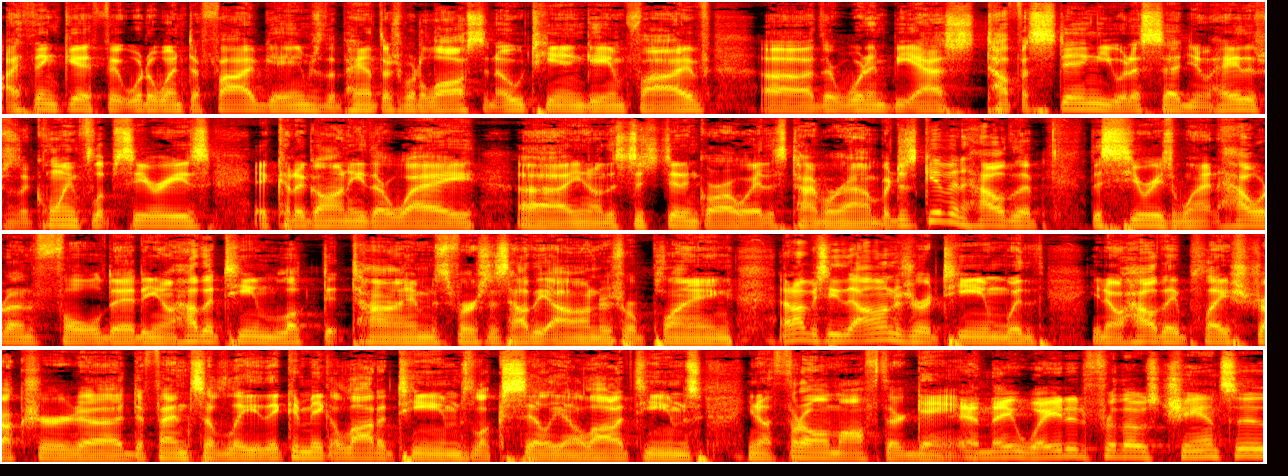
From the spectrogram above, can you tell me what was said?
I think if it would have went to five games, the Panthers would have lost in OT in Game Five. Uh, there wouldn't be as tough a sting. You would have said, you know, hey, this was a coin flip series. It could have gone either way. Uh, you know, this just didn't go our way this time around. But just given how the the series went, how it unfolded, you know, how the team looked at times versus how the Islanders were playing, and obviously the Islanders are a team with you know how they play structured uh, defensively. They can make a lot of teams look silly, and a lot of teams you know throw them off their game. And they waited for those chances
